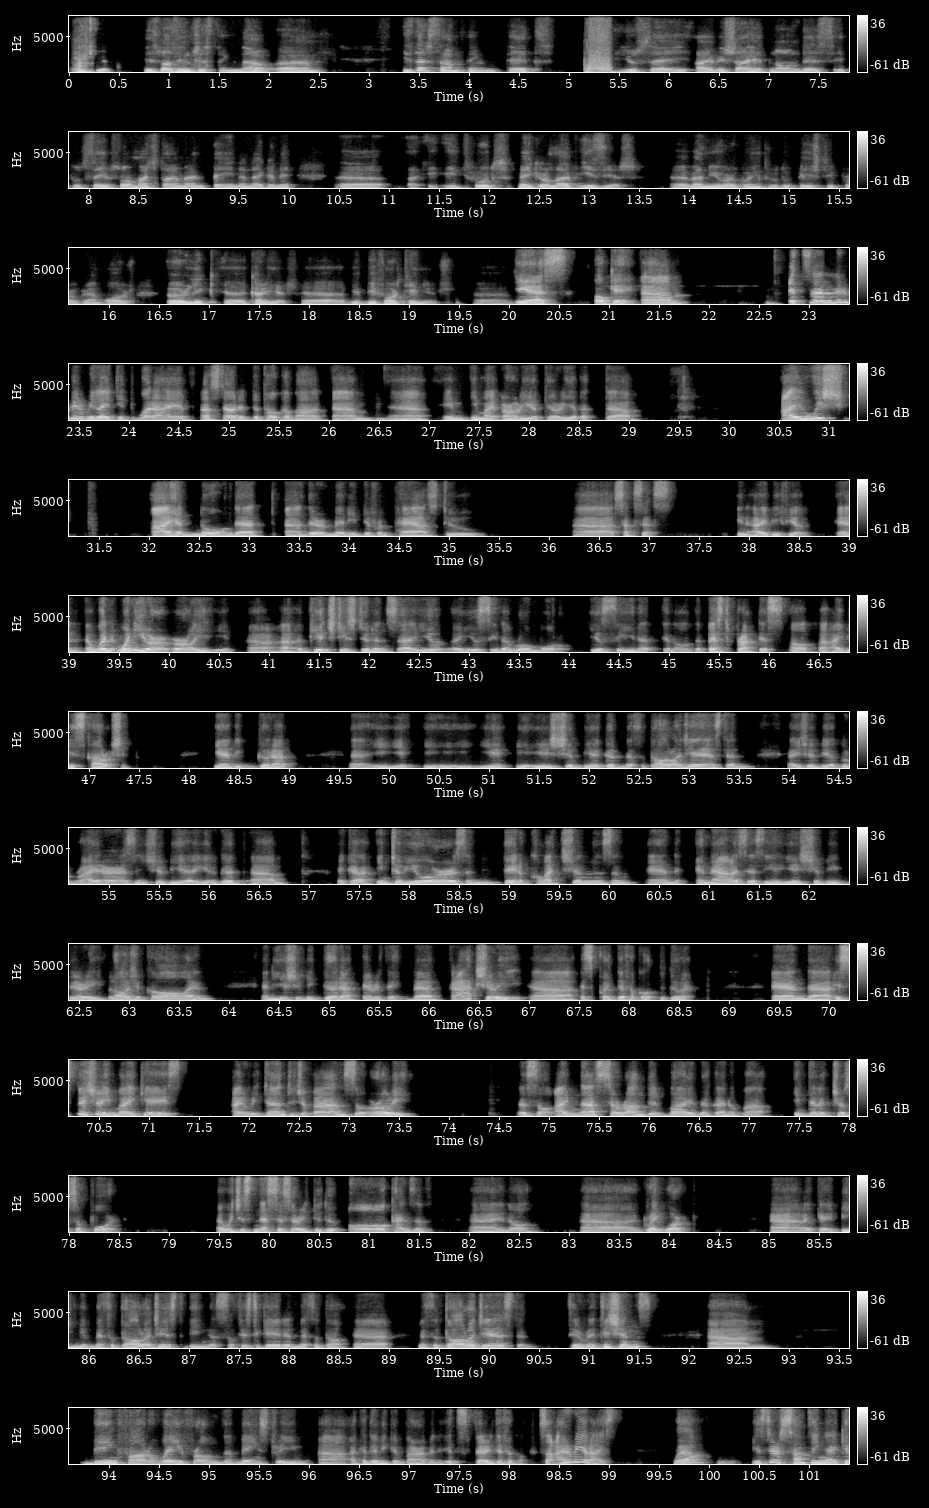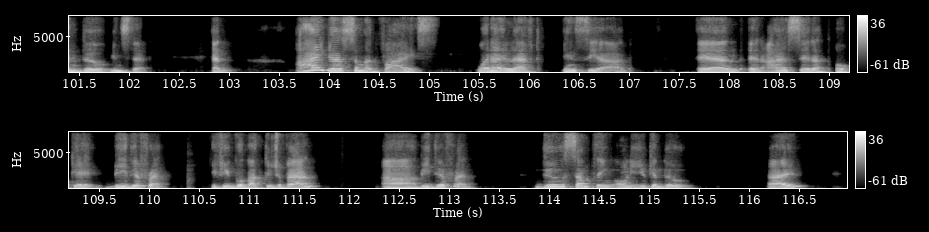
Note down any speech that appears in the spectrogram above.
Thank you. This was interesting. Now, um, is there something that you say, I wish I had known this, it would save so much time and pain and agony. Uh, it would make your life easier uh, when you were going through the PhD program or early uh, career uh, before tenure. Uh, yes. Okay. Um, it's a little bit related to what I have uh, started to talk about um, uh, in, in my earlier career, but uh, I wish I had known that uh, there are many different paths to uh, success in IB field. And, and when, when you're early PhD students, you, you see the role model. You see that, you know, the best practice of IB scholarship. You have to be good at uh, you, you, you, you should be a good methodologist and uh, you should be a good writers and you should be a, you know, good um, like uh, interviewers and data collections and, and analysis. You, you should be very logical and, and you should be good at everything. But actually, uh, it's quite difficult to do it. And uh, especially in my case, I returned to Japan so early. so I'm not surrounded by the kind of uh, intellectual support uh, which is necessary to do all kinds of, uh, you know, uh, great work, like being a methodologist, being a sophisticated methodo methodologist and theoreticians, um, being far away from the mainstream uh, academic environment, it's very difficult. So I realized, well, is there something I can do instead? And I got some advice when I left INSEAD and, and I say that, okay, be different. If you go back to Japan, uh, be different. Do something only you can do, right?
